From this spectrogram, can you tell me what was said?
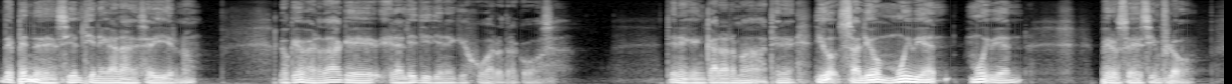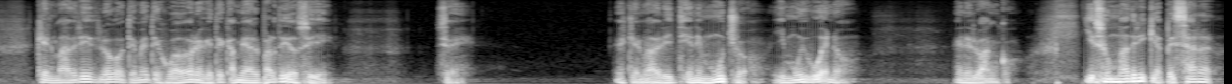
Depende de si él tiene ganas de seguir, ¿no? Lo que es verdad que el Atleti tiene que jugar otra cosa. Tiene que encarar más. Tiene... Digo, salió muy bien, muy bien, pero se desinfló. Que el Madrid luego te mete jugadores que te cambian el partido, sí. Sí. Es que el Madrid tiene mucho y muy bueno en el banco. Y es un Madrid que a pesar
